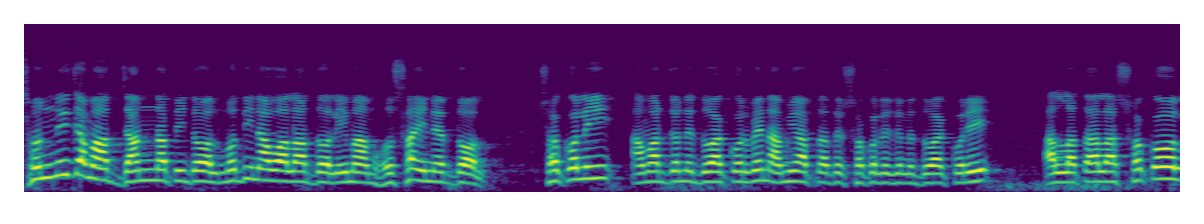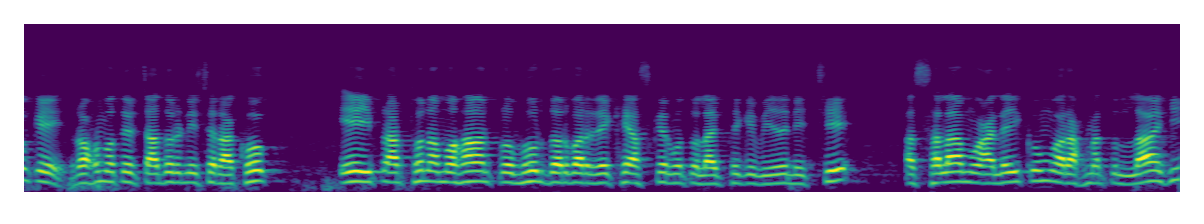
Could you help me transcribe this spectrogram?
সুন্নি জামাত, জান্নাতি দল, মদিনাওয়ালার দল, ইমাম হোসাইনের দল। সকলেই আমার জন্য দোয়া করবেন, আমিও আপনাদের সকলের জন্য দোয়া করি। আল্লাহ তালা সকলকে রহমতের চাদর নিচে রাখুক। এই প্রার্থনা মহান প্রভুর দরবারে রেখে আজকের মতো লাইভ থেকে বিদায় নিচ্ছি। আসসালামু আলাইকুম ওরহমতুল্লাহি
